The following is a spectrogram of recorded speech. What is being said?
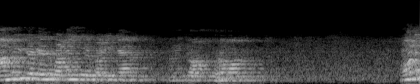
আমি তাকে পাঠাইতে পারি না, তুমি তো অন্ধ মনে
